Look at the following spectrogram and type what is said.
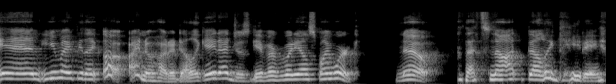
And you might be like, oh, I know how to delegate. I just give everybody else my work. No, that's not delegating.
